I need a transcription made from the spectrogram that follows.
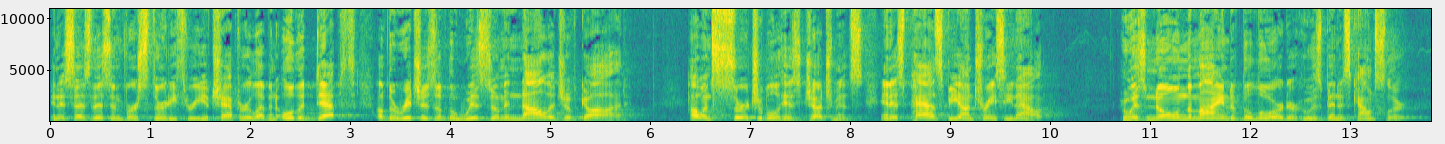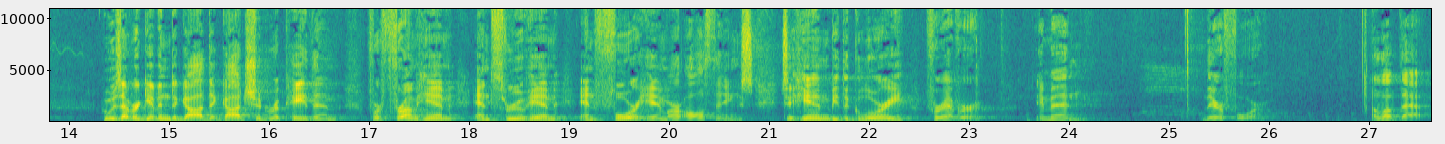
and it says this in verse 33 of chapter 11 Oh, the depth of the riches of the wisdom and knowledge of God! How unsearchable his judgments and his paths beyond tracing out. Who has known the mind of the Lord, or who has been his counselor? Who has ever given to God that God should repay them? For from him and through him and for him are all things. To him be the glory forever. Amen. Therefore, I love that.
